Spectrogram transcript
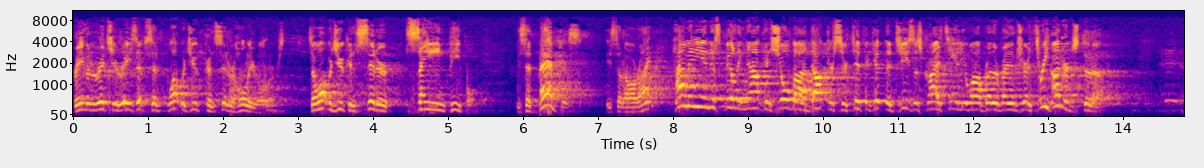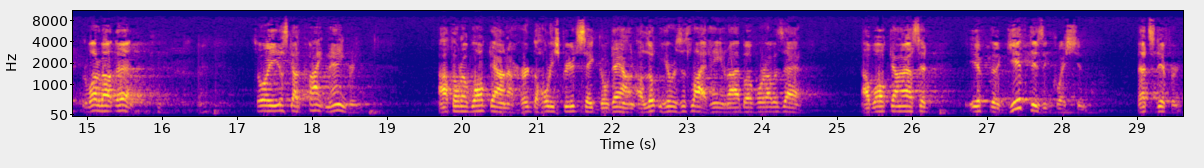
Raymond Richey raised up and said, What would you consider holy rollers? So, what would you consider sane people? He said, Baptists. He said, All right. How many in this building now can show by a doctor's certificate that Jesus Christ healed you while Brother Branham shared? 300 stood up. But what about that? So he just got fighting angry. I thought I'd walk down. I heard the Holy Spirit say, Go down. I looked and here was this light hanging right above where I was at. I walked down and I said, If the gift is in question, that's different.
